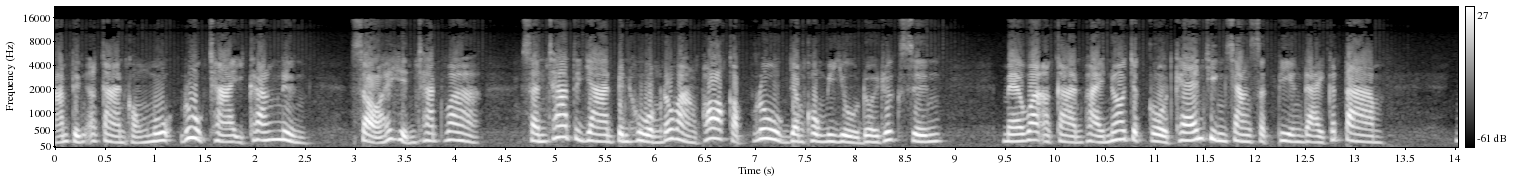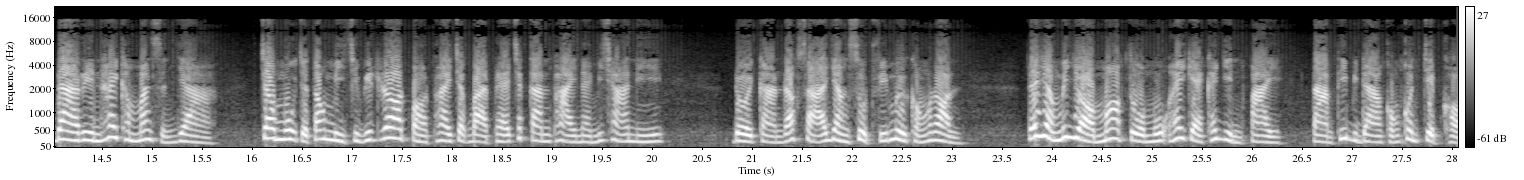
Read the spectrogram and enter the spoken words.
ามถึงอาการของมุลูกชายอีกครั้งหนึ่ง สอให้เห็นชัดว่า สัญชาตญาณเป็นห่วงระหว่างพ่อกับลูกยังคงมีอยู่โดยลึกซึ้ง แม้ว่าอาการภายนอกจะโกรธแค้นชิงชังสักเพียงใดก็ตาม ดารินให้คำมั่นสัญญา เจ้ามุจะต้องมีชีวิตรอดปลอดภัยจากบาดแผลชะกันภายในมิชานี้ โดยการรักษาอย่างสุดฝีมือของรอน และยังไม่ยอมมอบตัวมุให้แก่ขยินไป ตามที่บิดาของคนเจ็บขอ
